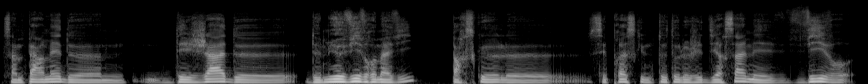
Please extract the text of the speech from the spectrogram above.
Ça me permet de, déjà de, de mieux vivre ma vie, parce que c'est presque une tautologie de dire ça, mais vivre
